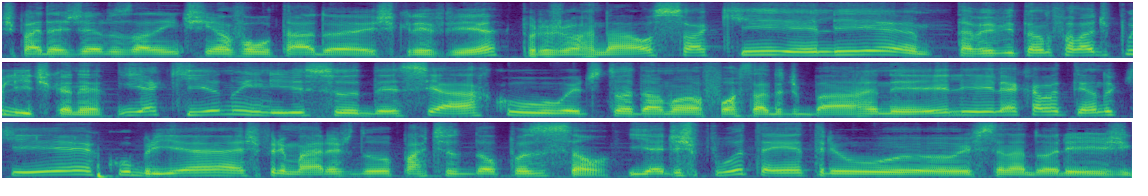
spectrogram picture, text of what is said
Spider Jerusalém tinha voltado a escrever pro jornal, só que ele tava evitando falar de política, né? E aqui no início desse arco, o editor dá uma forçada de barra nele e ele acaba tendo que cobrir as primárias do partido da oposição. E a disputa é entre os senadores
